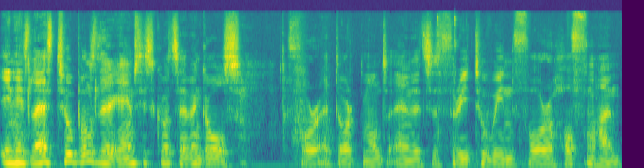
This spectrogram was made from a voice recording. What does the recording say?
in his last two Bundesliga games, he scored seven goals for Dortmund, and it's a 3 2 win for Hoffenheim.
